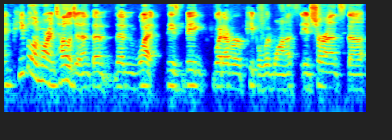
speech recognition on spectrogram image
and people are more intelligent than than what these big whatever people would want us insurance the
